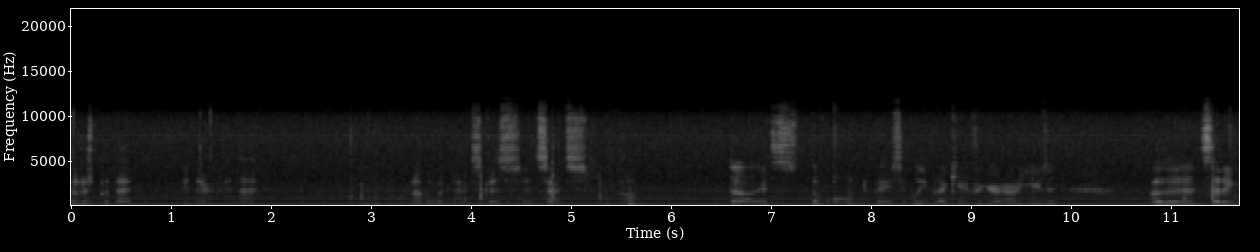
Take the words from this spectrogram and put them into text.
I'll just put that in there and that. Not the wooden axe, because it sets um, the it's the wand basically, but I can't figure out how to use it other than setting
